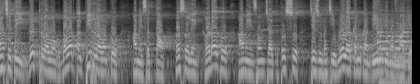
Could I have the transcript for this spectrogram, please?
ताचे ती घट रावंक बवार्थान तीर रावंक आमी सकता असले खडप आमी जावच्याक तस जेजू ताची वळख आमकां दिवन दी म्हण मागे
